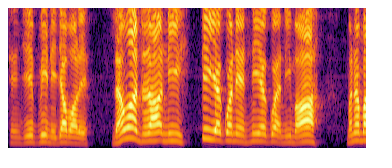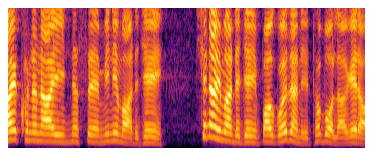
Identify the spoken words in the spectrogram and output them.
ထင်ကြေးပေးနေကြပါတယ်လမ်းဝဒရာအနီး1ရက်ကွက်နဲ့2ရက်ကွက်အနီးမှာမနက်ပိုင်း9:20မိနစ်မှာတစ်ကြိမ်7နာရီမှာတစ်ကြိမ်ပောက်ကွဲတံတွေထွက်ပေါ်လာခဲ့တာ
